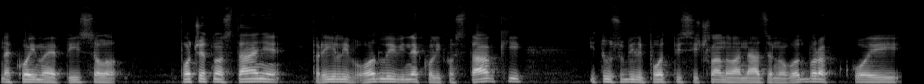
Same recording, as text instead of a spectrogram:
na kojima je pisalo početno stanje, priliv, odliv i nekoliko stavki, i tu su bili potpisi članova nadzornog odbora koji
